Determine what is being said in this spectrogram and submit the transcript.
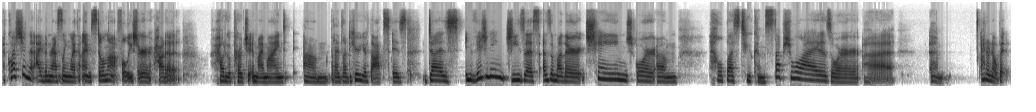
a question that I've been wrestling with. I'm still not fully sure how to how to approach it in my mind, um, but I'd love to hear your thoughts. Is does envisioning Jesus as a mother change or um, help us to conceptualize, or uh, um, I don't know, but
